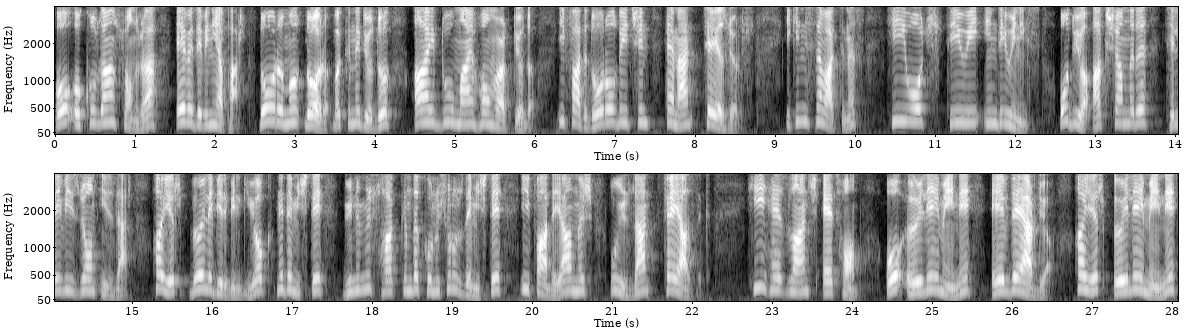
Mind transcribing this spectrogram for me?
O okuldan sonra ev ödevini yapar. Doğru mu? Doğru. Bakın ne diyordu? I do my homework diyordu. İfade doğru olduğu için hemen T yazıyoruz. İkincisine baktınız. He watches TV in the evenings. O diyor akşamları televizyon izler. Hayır böyle bir bilgi yok. Ne demişti? Günümüz hakkında konuşuruz demişti. İfade yanlış. Bu yüzden F yazdık. He has lunch at home. O öğle yemeğini evde yer diyor. Hayır öğle yemeğini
